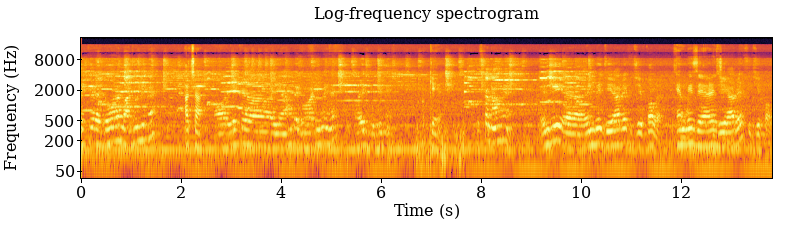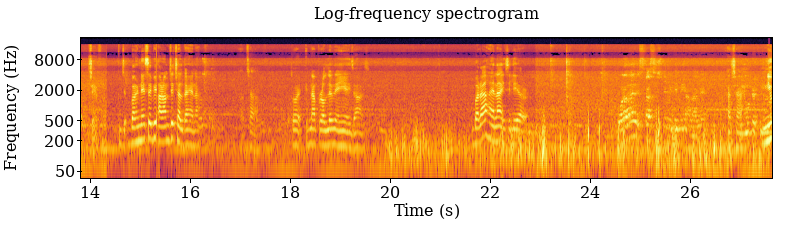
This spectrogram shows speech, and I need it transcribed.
एक दो है माजुली में अच्छा। और एक यहाँ पे गुवाहाटी में है और एक दिल्ली में। ओके। इसका नाम है M B M B J R F J पाव है। M B J R F J R F J पाव। ज- बढ़ने से भी आराम से चलता है ना? अच्छा तो इतना प्रॉब्लम नहीं है जहाँ बड़ा है ना इसलिए। और बड़ा है इसका सिस्टम भी अलग है अच्छा New technology. New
